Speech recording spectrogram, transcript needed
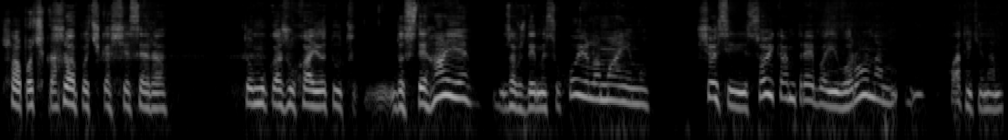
Шапочка. шапочка ще сира. Тому кажу, хай отут достигає, завжди ми сухою ламаємо. Щось і сойкам треба, і воронам. Хватить і нам.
